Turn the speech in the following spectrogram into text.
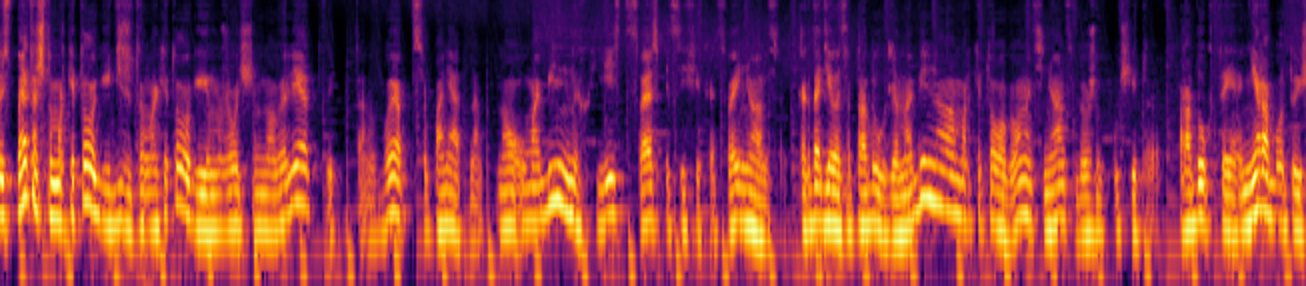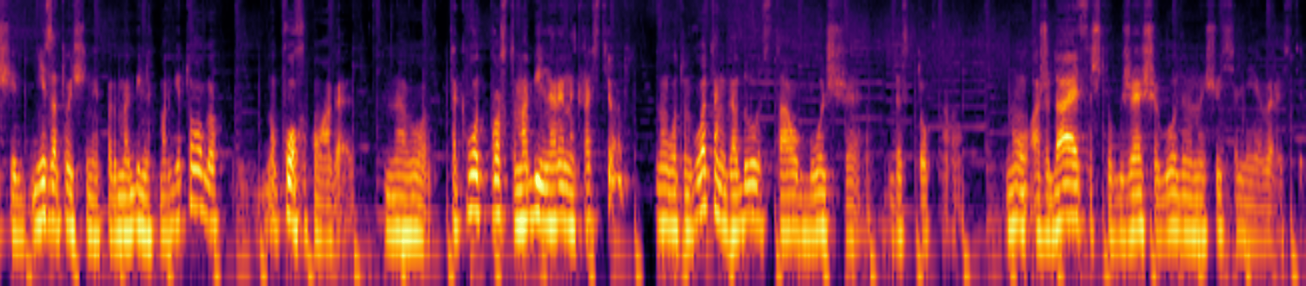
то есть понятно, что маркетологи, диджитал-маркетологи, им уже очень много лет, и, там, веб, все понятно. Но у мобильных есть своя специфика, свои нюансы. Когда делается продукт для мобильного маркетолога, он эти нюансы должен учитывать. Продукты, не работающие, не заточенные под мобильных маркетологов, ну, плохо помогают. Ну, вот. Так вот, просто мобильный рынок растет. Ну вот он в этом году стал больше десктопного. Ну, ожидается, что в ближайшие годы он еще сильнее вырастет.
